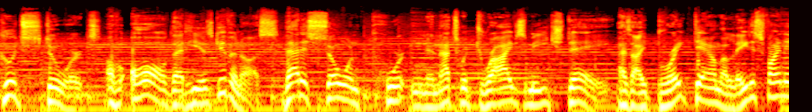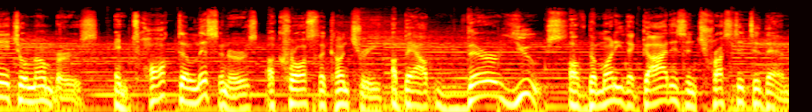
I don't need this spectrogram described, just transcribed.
good stewards of all that He has given us. That is so important, and that's what drives me each day as I break down the latest financial numbers and talk to listeners across the country about their use of the money that God has entrusted to them.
